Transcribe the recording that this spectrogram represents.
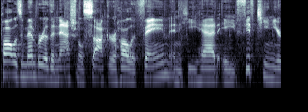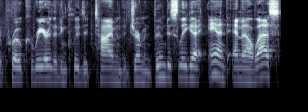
Paul is a member of the National Soccer Hall of Fame, and he had a 15 year pro career that included time in the German Bundesliga and MLS,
